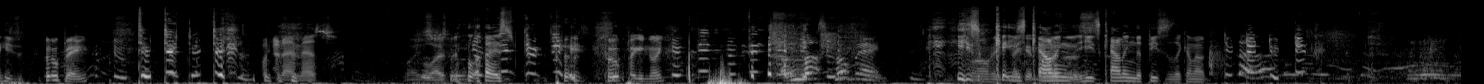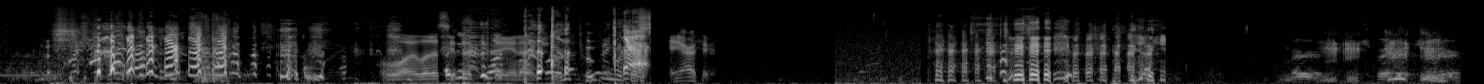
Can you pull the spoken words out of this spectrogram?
He's pooping. What did I miss? Lies. He's pooping and going. I'm not pooping. He's Oh, he's he's making counting noises. he's counting the pieces that come out. Well, let us see that day in action. Pooping with this. Hey, Arthur. Murder. Murder. Murder.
